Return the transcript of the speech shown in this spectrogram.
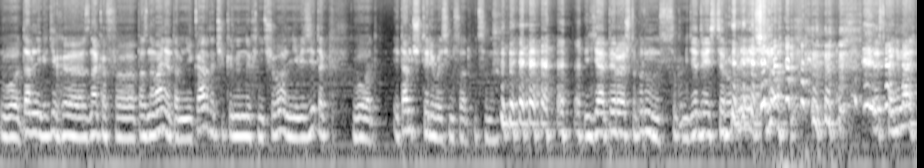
вот, там никаких э, знаков э, познавания, там ни карточек именных, ничего, ни визиток, вот. И там 4 800, пацаны. И я первое, что подумал, сука, где 200 рублей еще? То есть, понимаешь,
